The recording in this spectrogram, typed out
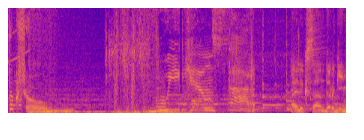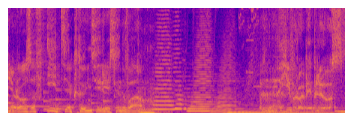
Ток-шоу Weekend Star. Александр Генерозов и те, кто интересен вам. На Европе плюс.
